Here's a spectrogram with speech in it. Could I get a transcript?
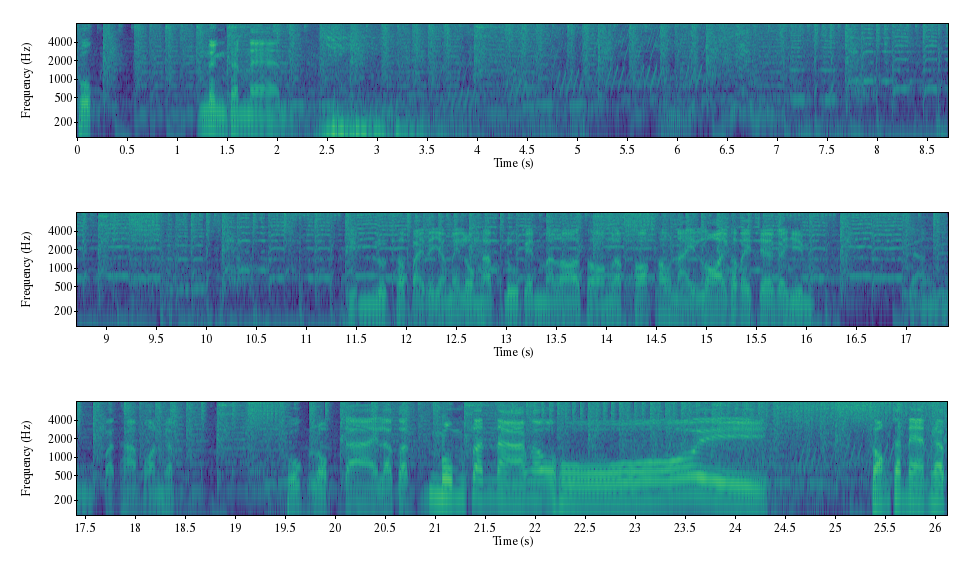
ฟุก1คะแนน หิมหลุดเข้าไปแต่ยังไม่ลงครับลูเบนมารอสองแล้วเคาะเข้าในลอยเข้าไปเจอกับหิม ยังปะทะบอลครับ ฟุกหลบได้แล้วก็มุมสนามครับ โอ้โหสองคะแนนครับ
